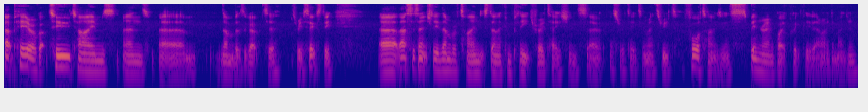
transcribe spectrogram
up here I've got two times and um, numbers that go up to 360. Uh, that's essentially the number of times it's done a complete rotation. So let's rotate it around three, four times. You can spin around quite quickly there, I'd imagine.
